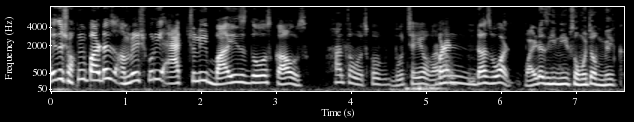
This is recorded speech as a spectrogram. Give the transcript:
Hey, the shocking part is Amrish Puri actually buys those cows. हाँ तो उसको दूध चाहिए होगा But and does what? Why does he need so much of milk?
